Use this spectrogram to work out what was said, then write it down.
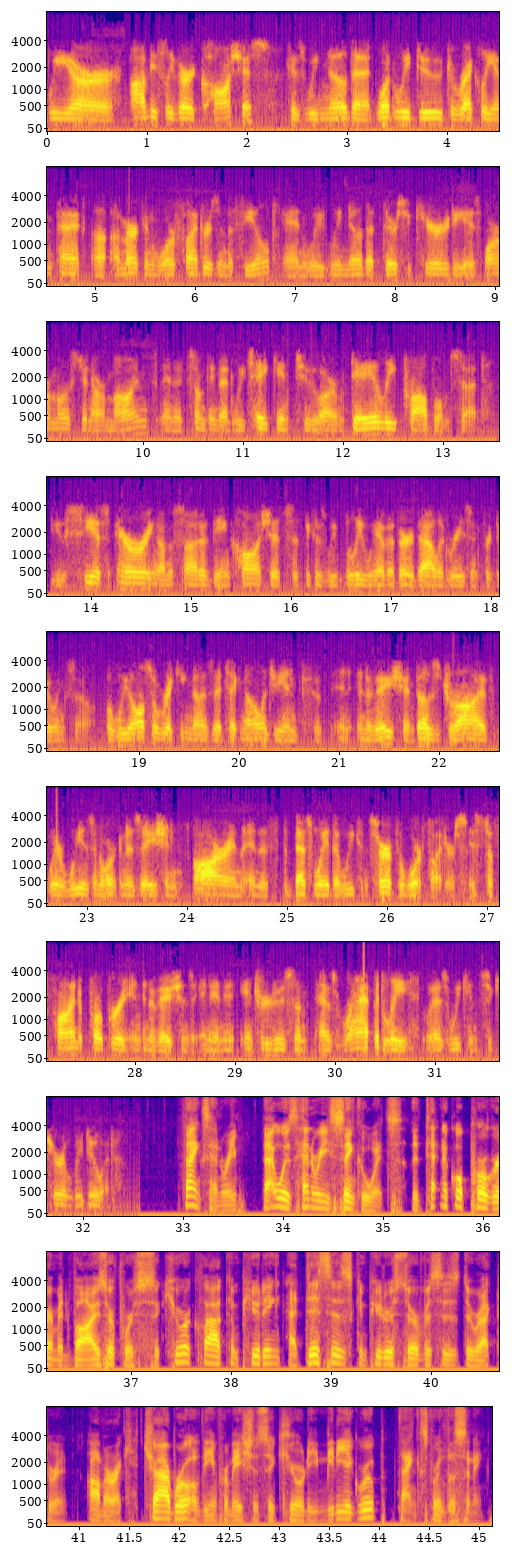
We are obviously very cautious because we know that what we do directly impacts uh, American warfighters in the field, and we, we know that their security is foremost in our minds, and it's something that we take into our daily problem set. You see us erring on the side of being cautious because we believe we have a very valid reason for doing so. But we also recognize that technology and, and innovation does drive where we as an organization are, and, and it's the best way that we can serve the warfighters is to find appropriate innovations and, and introduce them as rapidly as we can securely do it. Thanks, Henry. That was Henry Sienkiewicz, the Technical Program Advisor for Secure Cloud Computing at DISA's Computer Services Directorate. I'm Eric Chabrow of the Information Security Media Group. Thanks for listening.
